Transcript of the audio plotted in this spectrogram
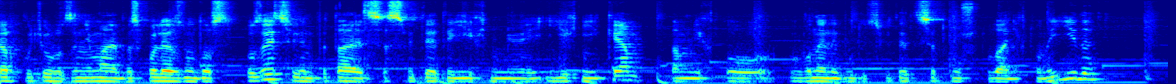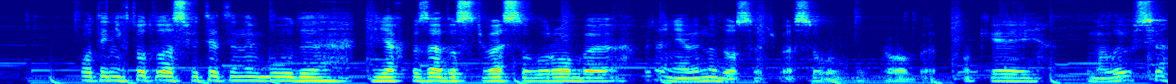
Чар Кутюр займає безполезну досить позицію. Він питається світити їхню, їхній кемп. Там ніхто, вони не будуть світитися, тому що туди ніхто не їде. От і ніхто туди світити не буде. Як ПЗ досить весело робить. Хоча ні, він не досить весело робить. Окей, помилився.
